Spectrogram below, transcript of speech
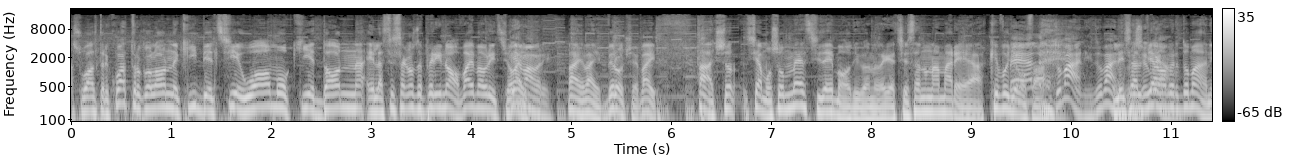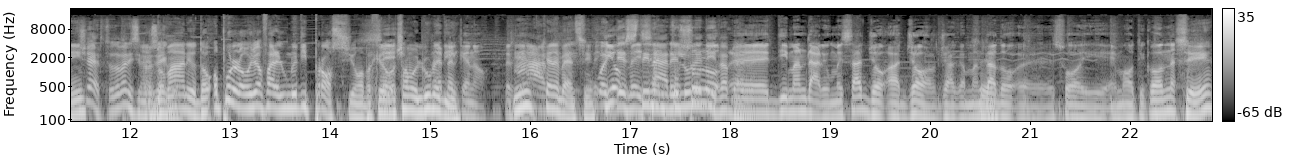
su altre quattro colonne chi del sì è uomo, chi è donna e la stessa cosa per il no. Vai Maurizio, Via, vai. Mauri. Vai, vai, veloce, vai. Ah, ci sono- siamo sommersi da emoticon, ragazzi. Stanno una marea. Che vogliamo Beh, fare? domani, domani Le salviamo per domani? Certo, domani si Eh, prosegue. domani o do- oppure lo vogliamo fare lunedì prossimo perché Sì. lo facciamo il lunedì. Eh, perché no? Perché Mm? no? che ne pensi? Puoi Io destinare lunedì, bene. eh, di mandare un messaggio a Giorgia che ha mandato eh, i suoi emoticon. Sì.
